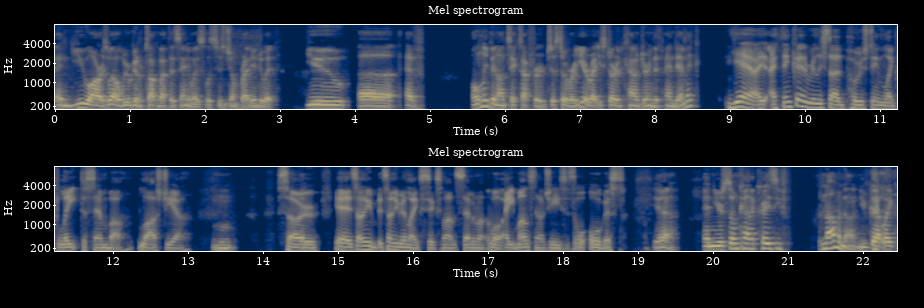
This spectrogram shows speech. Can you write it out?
and you are as well. We were going to talk about this anyway, so let's just jump right into it. You uh, have only been on TikTok for just over a year, right? You started kind of during the pandemic. Yeah, I, I think I really started posting like late December last year. Mhm. So yeah, it's only it's only been like six months, seven months, well, eight months now. Geez, it's August. Yeah, and you're some kind of crazy phenomenon. You've got like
